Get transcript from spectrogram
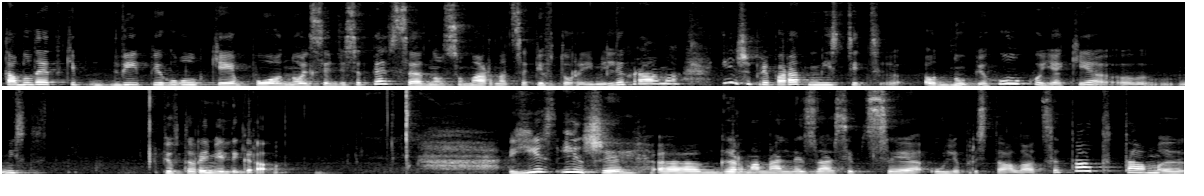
таблетки, дві пігулки по 0,75, все одно сумарно це 1,5 мг. Інший препарат містить одну пігулку, яке е, містить 1,5 мг. Є інший е, гормональний засіб це уліпристалоацетат. Там е,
